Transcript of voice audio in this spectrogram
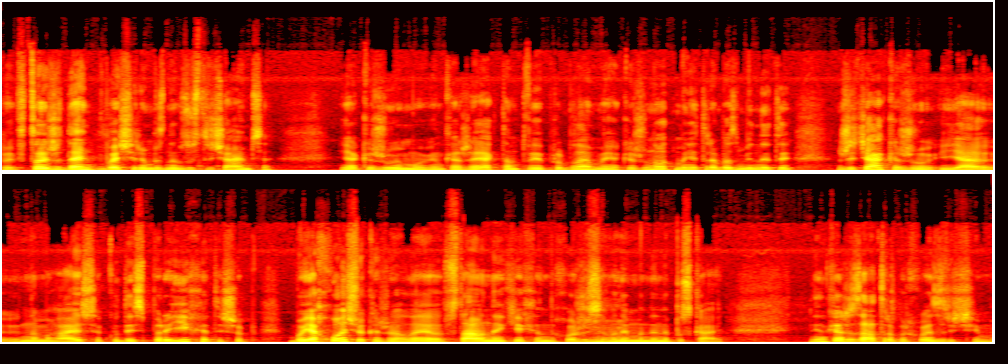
В той же день ввечері ми з ним зустрічаємося. Я кажу йому, він каже, а як там твої проблеми? Я кажу, ну от мені треба змінити життя, кажу, і я намагаюся кудись переїхати, щоб. Бо я хочу, кажу, але обставини, на яких я знаходжуся, Мгм. вони мене не пускають. Він каже, завтра приходь з речима.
